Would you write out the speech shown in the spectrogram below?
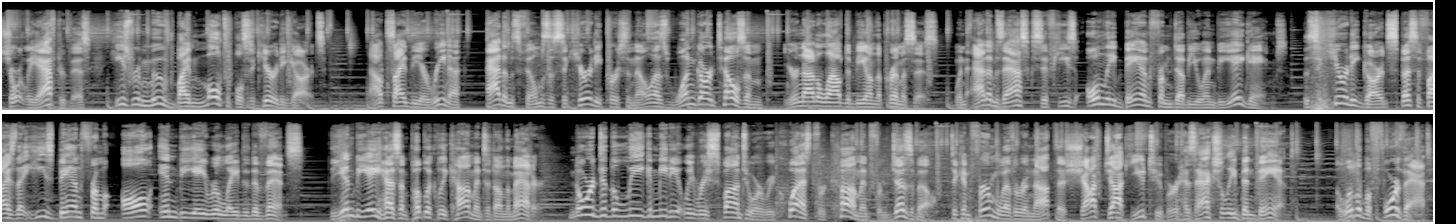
Shortly after this, he's removed by multiple security guards. Outside the arena, Adams films the security personnel as one guard tells him, You're not allowed to be on the premises. When Adams asks if he's only banned from WNBA games, the security guard specifies that he's banned from all NBA related events. The NBA hasn't publicly commented on the matter, nor did the league immediately respond to a request for comment from Jezebel to confirm whether or not the shock jock YouTuber has actually been banned. A little before that,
